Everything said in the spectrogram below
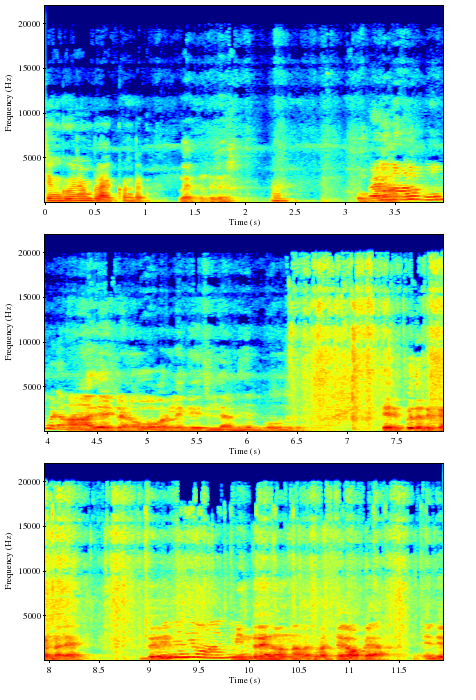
ശംഖുവിനും ബ്ലാക്ക് ഉണ്ട്. ബ്ലാക്ക് വേണം നാളെ പോകുമ്പോടാ. ആദ്യമായിട്ടാണ് ഓവർ ലഗേജ് ഇല്ലാണ്ട് ഞാൻ പോകുന്നത്. ചെരുപ്പ് ഇത് എടുക്കണ്ട അല്ലേ? ഇത് മിന്ത്രന്ന് വന്നാ. പക്ഷെ മറ്റേ ലോക്കലാ എന്റെ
